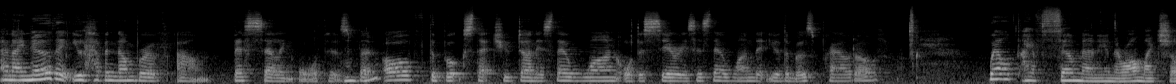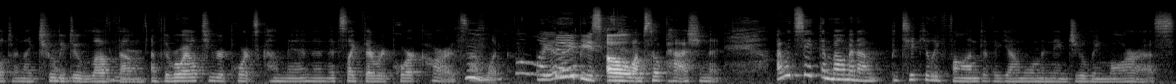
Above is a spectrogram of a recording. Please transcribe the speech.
And I know that you have a number of um, best selling authors, but mm-hmm. of the books that you've done, is there one, or the series, is there one that you're the most proud of? Well, I have so many, and they're all my children. I truly do love them. Of the royalty reports come in, and it's like their report cards. I'm like, oh my Really? babies! Oh, I'm so passionate. I would say at the moment I'm particularly fond of a young woman named Julie Morris,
